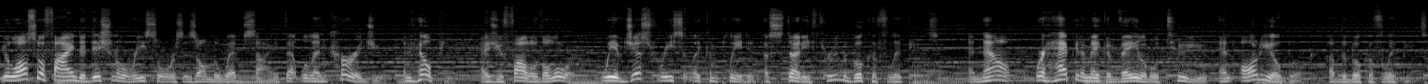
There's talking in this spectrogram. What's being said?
You'll also find additional resources on the website that will encourage you and help you as you follow the Lord. We have just recently completed a study through the book of Philippians, and now we're happy to make available to you an audiobook of the book of Philippians.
